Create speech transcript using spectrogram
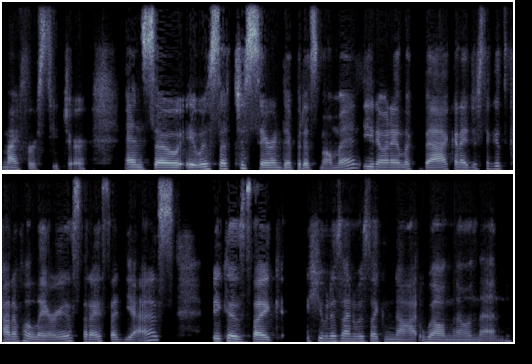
my first teacher. And so it was such a serendipitous moment, you know, and I look back and I just think it's kind of hilarious that I said yes because like human design was like not well known then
